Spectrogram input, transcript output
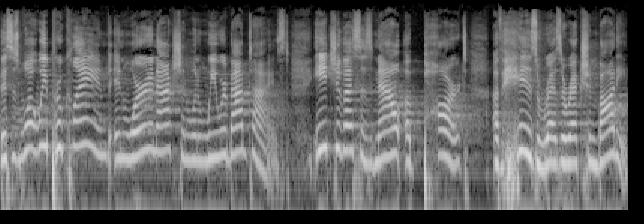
This is what we proclaimed in word and action when we were baptized. Each of us is now a part of his resurrection body,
